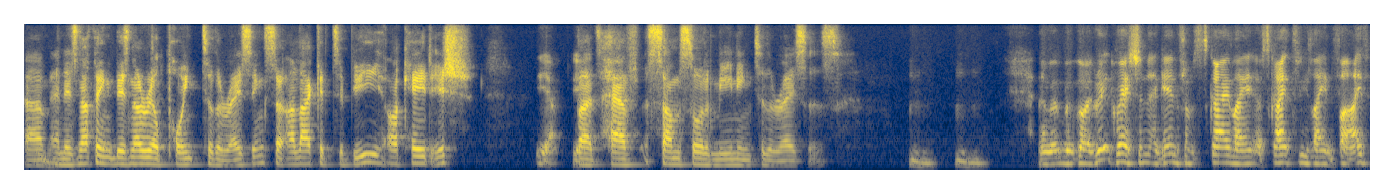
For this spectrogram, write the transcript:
Um, mm And there's nothing, there's no real point to the racing. So I like it to be arcade-ish, yeah, yeah. but have some sort of meaning to the races. Mm-hmm. mm-hmm. Now we've got a great question again from Skyline, uh, Sky Three Line Five.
